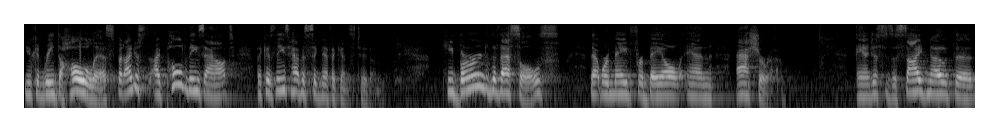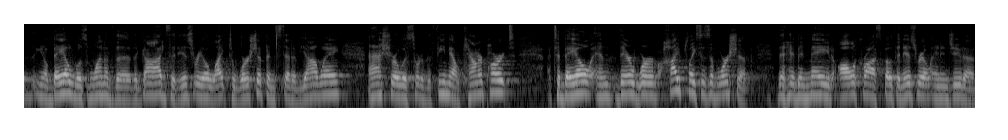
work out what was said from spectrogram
you can read the whole list, but I just I pulled these out because these have a significance to them. He burned the vessels that were made for Baal and Asherah. And just as a side note, the, you know, Baal was one of the, the gods that Israel liked to worship instead of Yahweh. Asherah was sort of the female counterpart to Baal, and there were high places of worship that had been made all across both in Israel and in Judah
